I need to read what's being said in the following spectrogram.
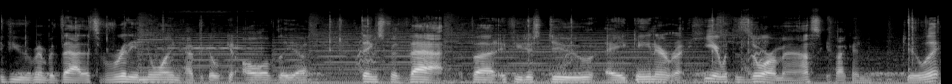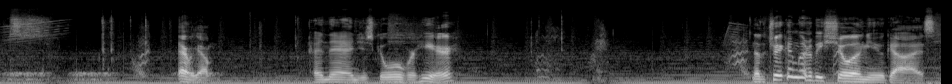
if you remember that. It's really annoying to have to go get all of the uh, things for that. But if you just do a gainer right here with the Zora mask, if I can do it. There we go. And then just go over here. Now the trick I'm going to be showing you guys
